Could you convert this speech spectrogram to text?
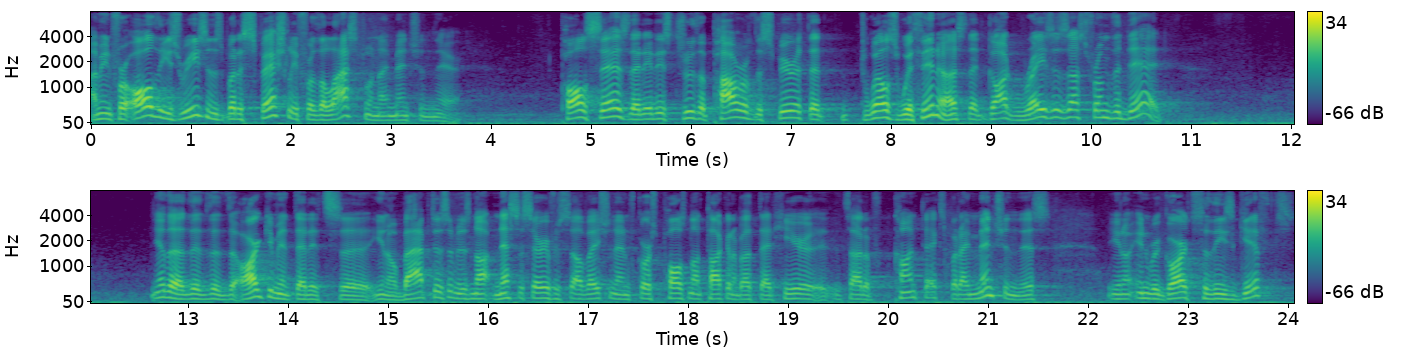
I mean, for all these reasons, but especially for the last one I mentioned there. Paul says that it is through the power of the Spirit that dwells within us that God raises us from the dead. You know, the, the, the, argument that it's, uh, you know, baptism is not necessary for salvation, and of course Paul's not talking about that here, it's out of context, but I mention this you know, in regards to these gifts.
